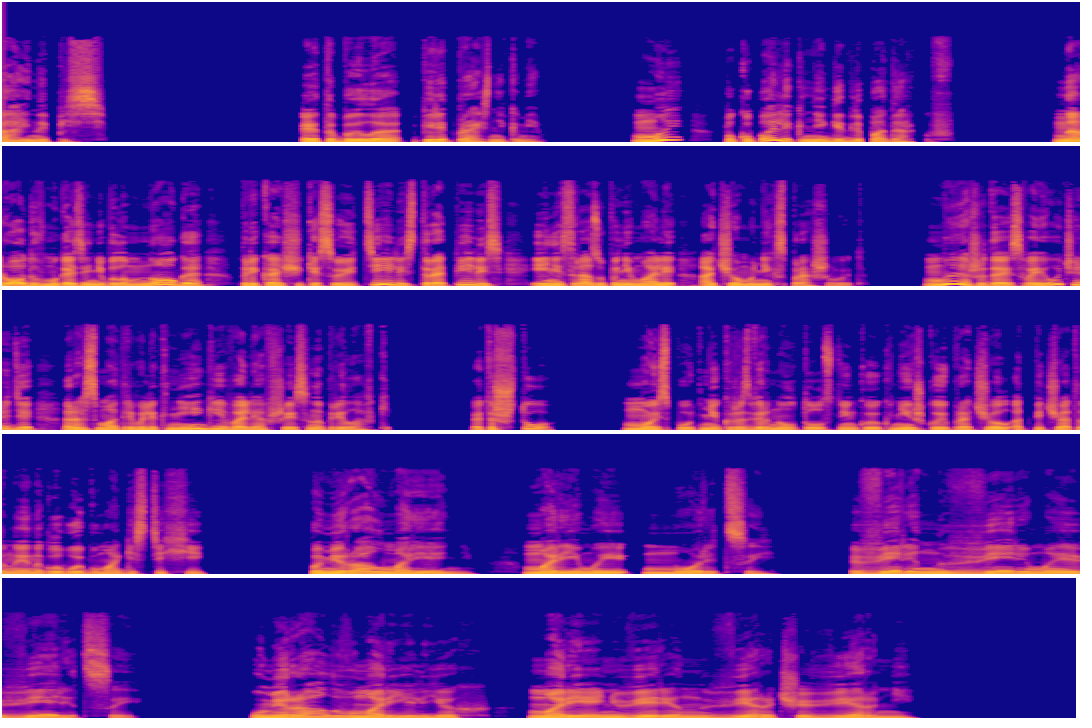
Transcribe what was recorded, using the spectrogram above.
Тайнопись. Это было перед праздниками. Мы покупали книги для подарков. Народу в магазине было много, приказчики суетились, торопились и не сразу понимали, о чем у них спрашивают. Мы, ожидая своей очереди, рассматривали книги, валявшиеся на прилавке. «Это что?» Мой спутник развернул толстенькую книжку и прочел отпечатанные на голубой бумаге стихи. «Помирал Марень, моримый морицей, верен веримое верицей. Умирал в Марильях, Марень верен вероча верни».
